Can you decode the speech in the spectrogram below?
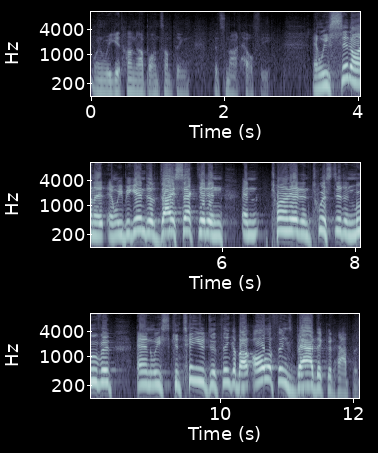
when we get hung up on something that's not healthy. And we sit on it and we begin to dissect it and, and turn it and twist it and move it. And we continue to think about all the things bad that could happen.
